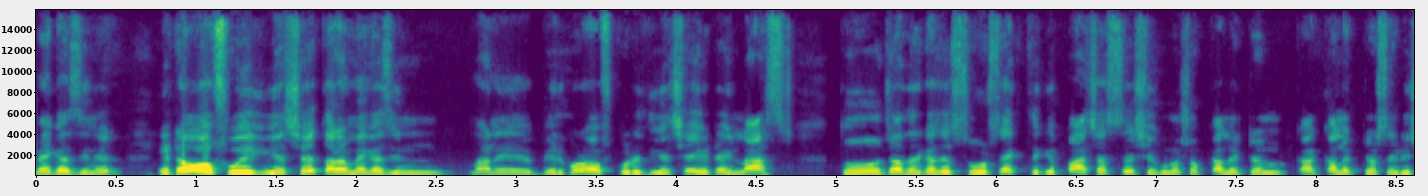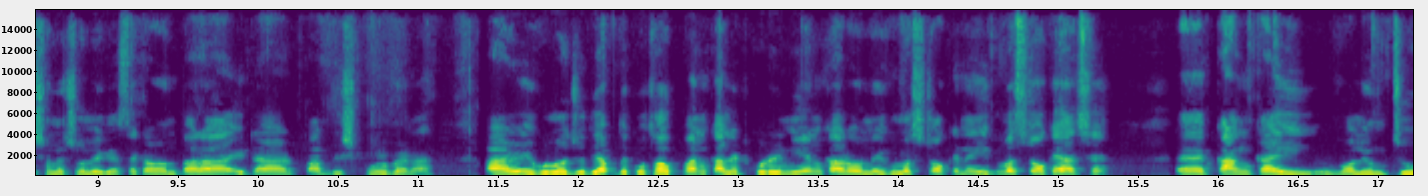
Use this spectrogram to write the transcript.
ম্যাগাজিনের। এটা অফ হয়ে গিয়েছে, তারা ম্যাগাজিন মানে বের করা অফ করে দিয়েছে, এটাই লাস্ট তো যাদের কাছে সোর্স এক থেকে পাঁচ আছে, সেগুলো সব কালেক্টর কালেক্টরস এডিশনে চলে গেছে, কারণ তারা এটা আর পাবলিশ করবে না। আর এগুলো যদি আপনি কোথাও পান কালেক্ট করে নিন কারণ এগুলো স্টকে নেই। এগুলো স্টকে আছে। কাঙ্কাই ভলিউম টু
